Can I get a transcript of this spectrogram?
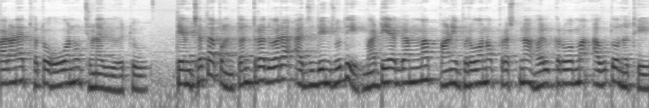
કારણે થતો હોવાનું જણાવ્યું હતું. તેમ છતાં પણ તંત્ર દ્વારા આજ દિન સુધી માઢિયા ગામમાં પાણી ભરવાનો પ્રશ્ન હલ કરવામાં આવતો નથી.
